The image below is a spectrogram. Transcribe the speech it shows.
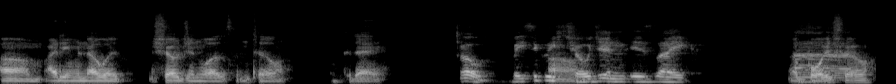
Um I didn't even know what Shojin was until today. Oh, basically, Um, Shojin is like A boy Uh, show.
